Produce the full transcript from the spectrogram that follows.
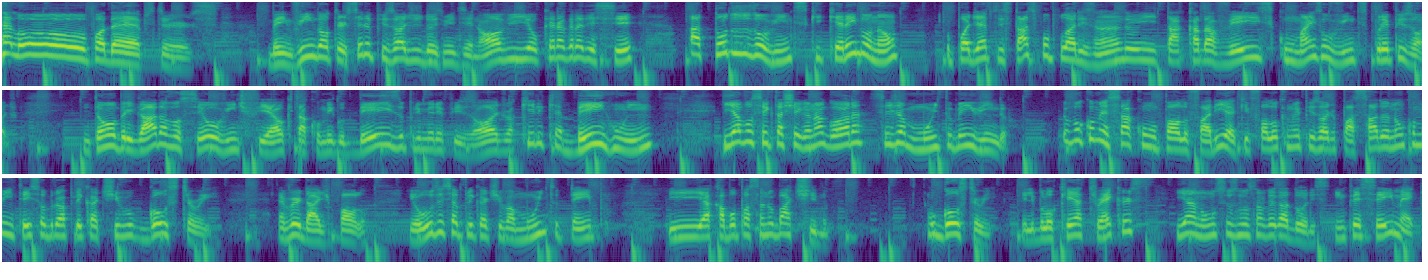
Hello, Podapsters! Bem-vindo ao terceiro episódio de 2019 e eu quero agradecer a todos os ouvintes que, querendo ou não, o Podapps está se popularizando e está cada vez com mais ouvintes por episódio. Então, obrigado a você, ouvinte fiel, que está comigo desde o primeiro episódio, aquele que é bem ruim. E a você que está chegando agora, seja muito bem-vindo. Eu vou começar com o Paulo Faria, que falou que no episódio passado eu não comentei sobre o aplicativo Ghostery. É verdade, Paulo. Eu uso esse aplicativo há muito tempo e acabou passando batido. O Ghostery, ele bloqueia trackers e anúncios nos navegadores em PC e Mac.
